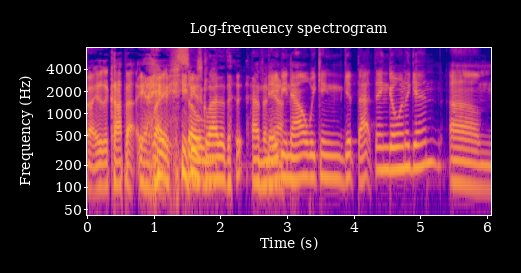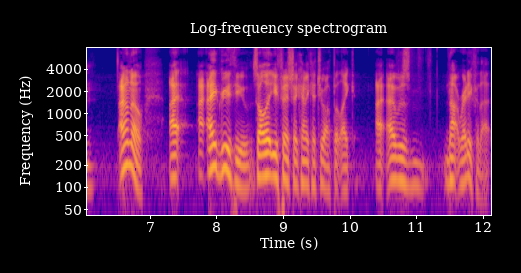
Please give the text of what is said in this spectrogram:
right, it was a cop out. Yeah, Right, he so was glad that that happened. Maybe yeah. now we can get that thing going again. Um, I don't know. I, I I agree with you. So I'll let you finish. I kind of cut you off, but like I, I was not ready for that.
